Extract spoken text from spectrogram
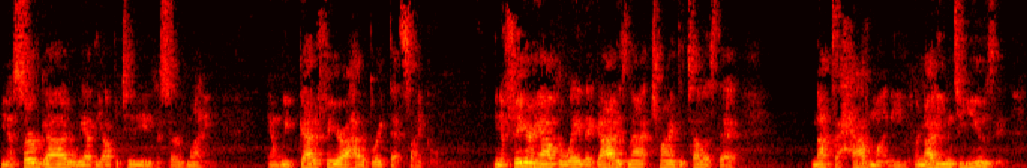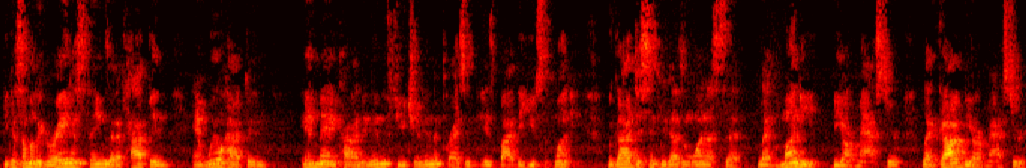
you know, serve God or we have the opportunity to serve money. And we've got to figure out how to break that cycle. You know, figuring out the way that God is not trying to tell us that not to have money or not even to use it. Because some of the greatest things that have happened and will happen in mankind and in the future and in the present is by the use of money. But God just simply doesn't want us to let money be our master, let God be our master,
